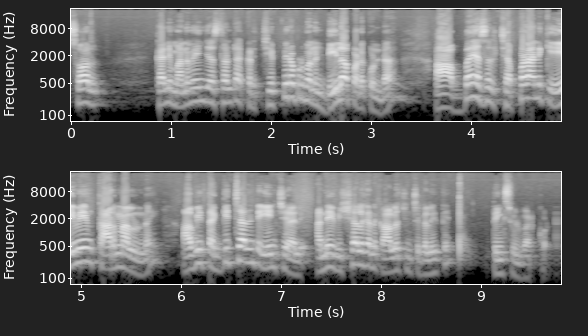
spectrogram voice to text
సాల్వ్ కానీ మనం ఏం చేస్తామంటే అక్కడ చెప్పినప్పుడు మనం డీలా పడకుండా ఆ అబ్బాయి అసలు చెప్పడానికి ఏమేం కారణాలు ఉన్నాయి అవి తగ్గించాలంటే ఏం చేయాలి అనే విషయాలు కనుక ఆలోచించగలిగితే థింగ్స్ విల్ వర్కౌట్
